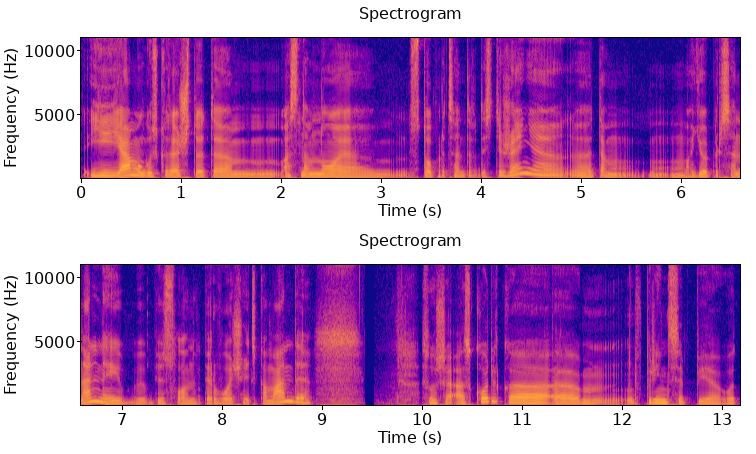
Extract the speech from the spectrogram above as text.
И я могу сказать, что это основное 100% достижение, э, там, мое персональное и, безусловно, в первую очередь команды, Слушай, а сколько, эм, в принципе, вот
